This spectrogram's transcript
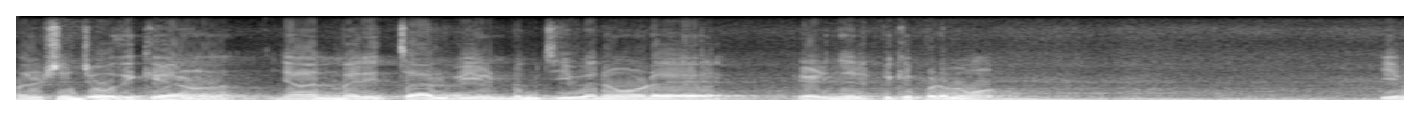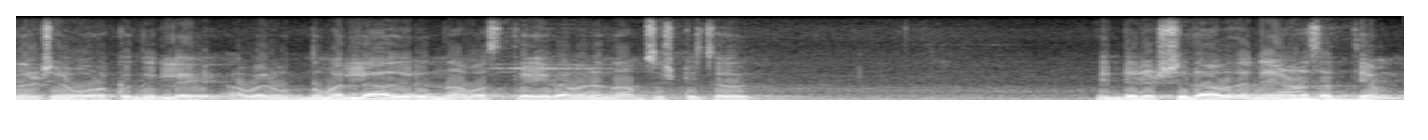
മനുഷ്യൻ ചോദിക്കുകയാണ് ഞാൻ മരിച്ചാൽ വീണ്ടും ജീവനോടെ എഴുന്നേൽപ്പിക്കപ്പെടുമോ? ഈ മനുഷ്യനെ ഓർക്കുന്നില്ലേ അവൻ ഒന്നുമല്ലാതിരുന്ന അവസ്ഥയിൽ അവനെ നാം സൃഷ്ടിച്ചത്. നിന്റെ രക്ഷിതാവ് തന്നെയാണ് സത്യം.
